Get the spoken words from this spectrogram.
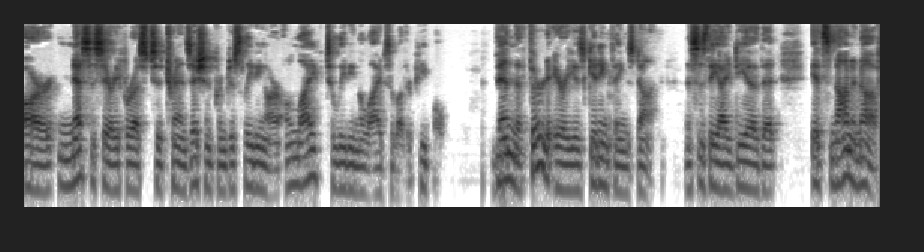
are necessary for us to transition from just leading our own life to leading the lives of other people. Then the third area is getting things done. This is the idea that it's not enough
